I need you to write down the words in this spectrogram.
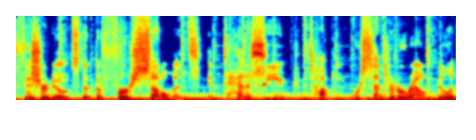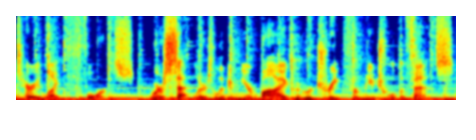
Fischer notes that the first settlements in Tennessee and Kentucky were centered around military-like forts, where settlers living nearby could retreat for mutual defense.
